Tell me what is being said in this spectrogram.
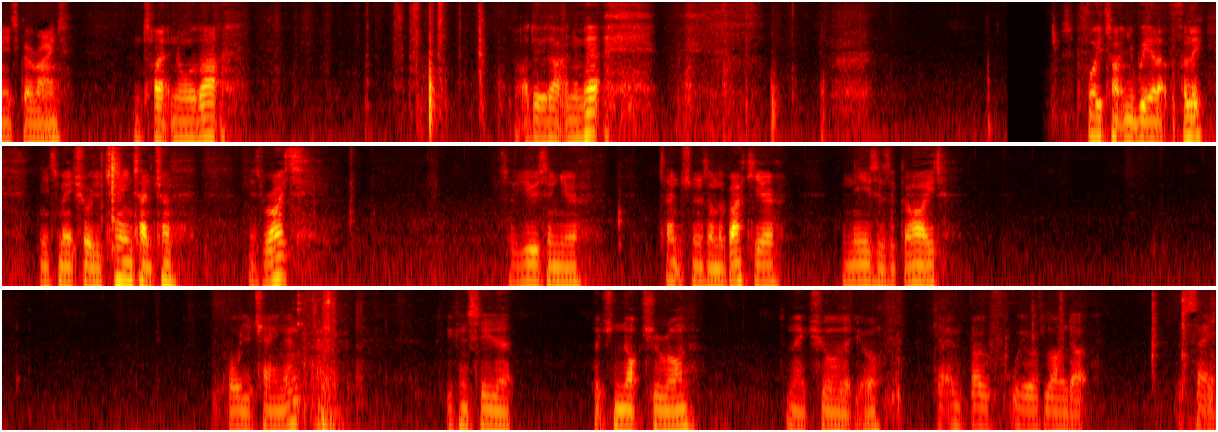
Need to go around and tighten all that. I'll do that in a bit. So before you tighten your wheel up fully, you need to make sure your chain tension is right. So using your tensioners on the back here and these as a guide. Pull your chain in. You can see that which notch you're on to make sure that you're getting both wheels lined up the same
